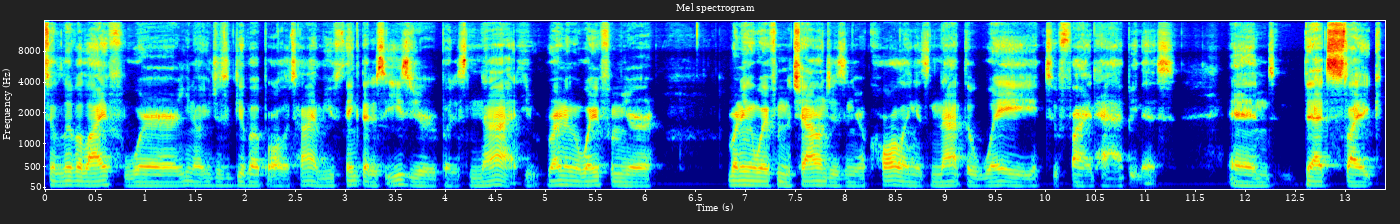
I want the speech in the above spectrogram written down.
to live a life where you know you just give up all the time. You think that it's easier but it's not. You're running away from your running away from the challenges and your calling is not the way to find happiness. And that's like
